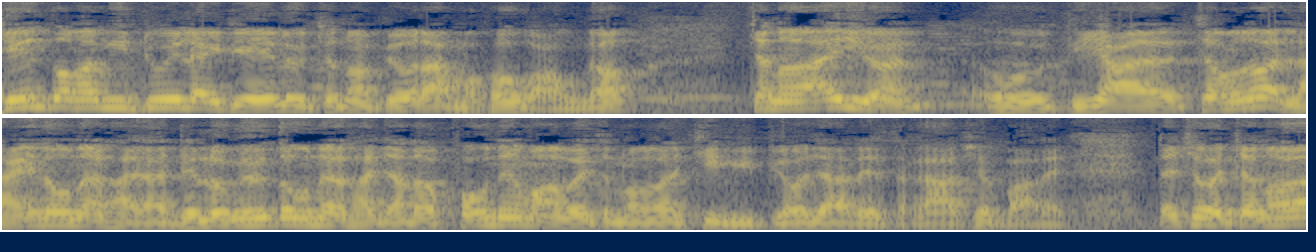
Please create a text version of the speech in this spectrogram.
ချင်းသွားပြီးတွေးလိုက်တယ်လို့ကျွန်တော်ပြောတာမဟုတ်ပါဘူးเนาะ။ကျွန်တော်အဲ့ဒီကဟိုဒီဟာကျွန်တော်တို့ line သုံးတဲ့ခါကျဒီလိုမျိုးသုံးတဲ့ခါကျတော့ဖုန်းထဲမှာပဲကျွန်တော်ကကြည့်ပြီးပြောကြတဲ့စကားဖြစ်ပါတယ်။တချို့ကျွန်တော်က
